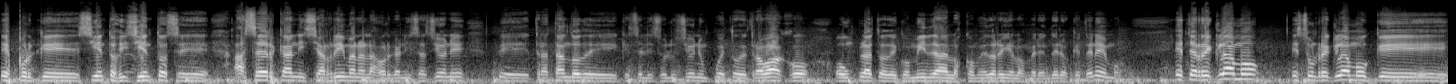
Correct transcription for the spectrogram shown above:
es porque cientos y cientos se acercan y se arriman a las organizaciones eh, tratando de que se les solucione un puesto de trabajo o un plato de comida a los comedores y a los merenderos que tenemos. Este reclamo es un reclamo que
